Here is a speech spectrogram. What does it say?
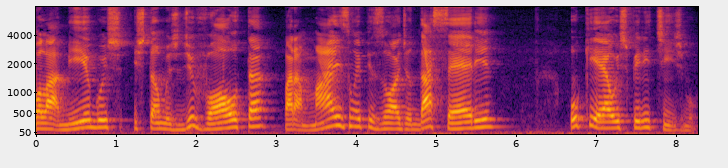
Olá, amigos! Estamos de volta para mais um episódio da série O que é o Espiritismo?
